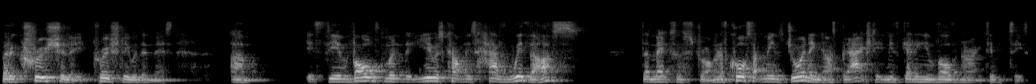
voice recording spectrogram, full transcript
But crucially, crucially within this, um, it's the involvement that you as companies have with us that makes us strong. And of course, that means joining us, but actually it means getting involved in our activities.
